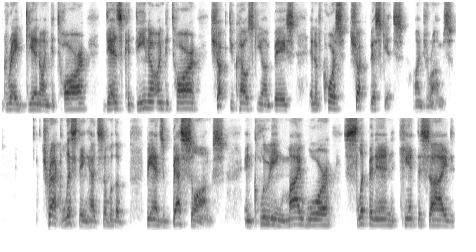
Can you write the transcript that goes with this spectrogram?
Greg Ginn on guitar, Dez Cadena on guitar, Chuck Dukowski on bass, and of course, Chuck Biscuits on drums. Track listing had some of the band's best songs, including My War, Slippin' In, Can't Decide,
